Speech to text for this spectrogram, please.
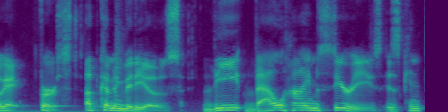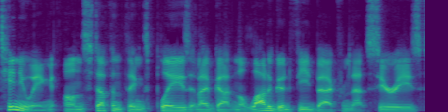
Okay, first, upcoming videos. The Valheim series is continuing on Stuff and Things Plays, and I've gotten a lot of good feedback from that series.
